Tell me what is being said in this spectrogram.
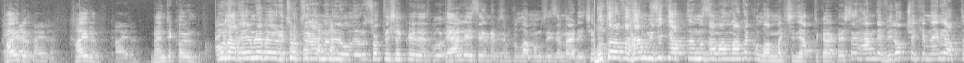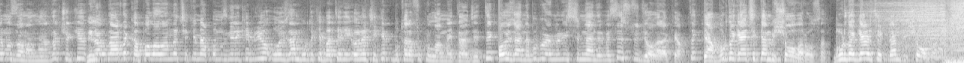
Kayrın. Emre Kayrın. Kayrın. Kayrın. Bence Kayun'du. Buradan Emre Bey'e çok selamlarını yolluyoruz. Çok teşekkür ederiz bu değerli eserini de bizim kullanmamıza izin verdiği için. Bu tarafı hem müzik yaptığımız zamanlarda kullanmak için yaptık arkadaşlar. Hem de vlog çekimlerini yaptığımız zamanlarda. Çünkü vloglarda kapalı alanda çekim yapmamız gerekebiliyor. O yüzden buradaki bataryayı öne çekip bu tarafı kullanmayı tercih ettik. O yüzden de bu bölümün isimlendirmesini stüdyo olarak yaptık. Ya burada gerçekten bir show var olsan. Burada gerçekten bir show var.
